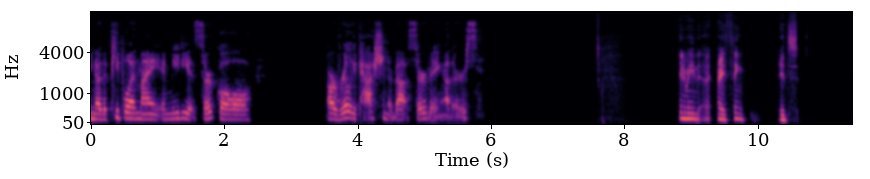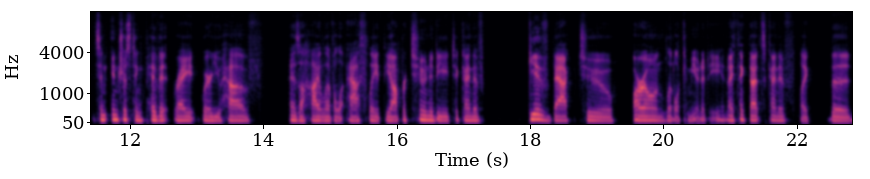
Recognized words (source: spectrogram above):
you know, the people in my immediate circle are really passionate about serving others. And I mean, I think it's it's an interesting pivot, right? Where you have as a high level athlete the opportunity to kind of give back to our own little community. And I think that's kind of like the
